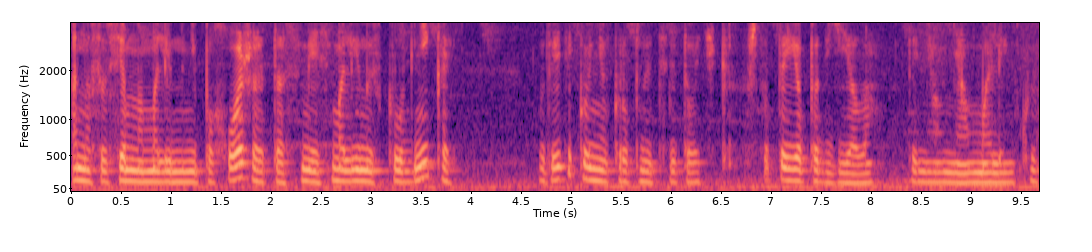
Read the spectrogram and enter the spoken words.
Она совсем на малину не похожа. Это смесь малины с клубникой. Вот видите, какой у нее крупный цветочек. Что-то ее подъела. Это няв-няв маленькую.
